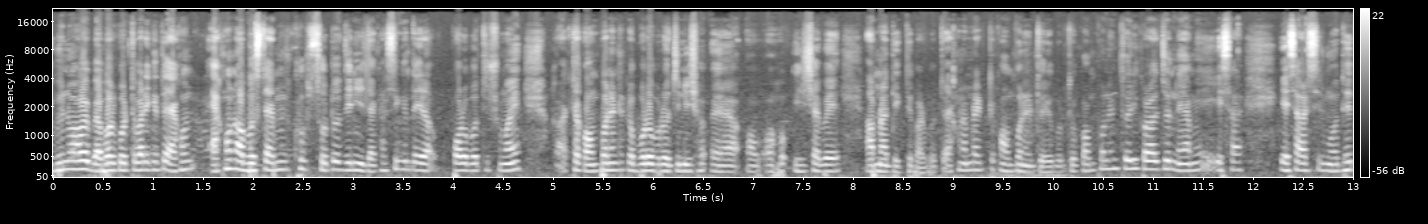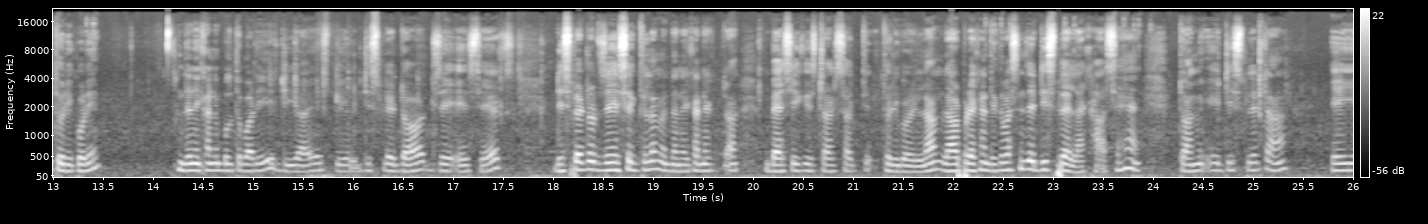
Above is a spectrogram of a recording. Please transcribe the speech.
বিভিন্নভাবে ব্যবহার করতে পারি, কিন্তু এখন এখন অবস্থায় আমি খুব ছোট জিনিস দেখাচ্ছি, কিন্তু এর পরবর্তী সময়ে একটা কম্পোনেন্ট একটা বড় বড় জিনিস হিসাবে আমরা দেখতে পারব। তো এখন আমরা একটা কম্পোনেন্ট তৈরি করব। তো কম্পোনেন্ট তৈরি করার জন্য আমি এসআর এসআরসির মধ্যে তৈরি করি। দেন এখানে বলতে পারি DISPL display dot J S X display dot J S X দিলাম দেন এখানে একটা বেসিক স্ট্রাকচার তৈরি করে নিলাম। তারপর এখানে দেখতে পাচ্ছেন যে ডিসপ্লে লেখা আছে হ্যাঁ? তো আমি এই ডিসপ্লেটা এই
